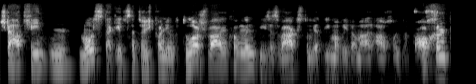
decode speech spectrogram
stattfinden muss. Da gibt es natürlich Konjunkturschwankungen. Dieses Wachstum wird immer wieder mal auch unterbrochen.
